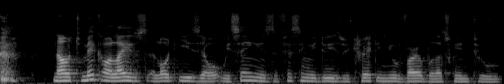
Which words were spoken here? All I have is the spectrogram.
now, to make our lives a lot easier, what we're saying is the first thing we do is we create a new variable that's going to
